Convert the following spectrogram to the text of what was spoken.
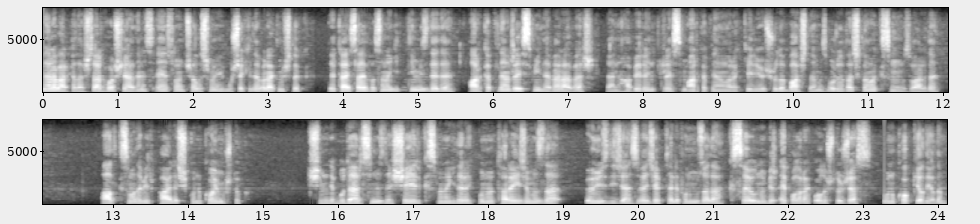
Merhaba arkadaşlar, hoş geldiniz. En son çalışmayı bu şekilde bırakmıştık. Detay sayfasına gittiğimizde de arka plan resmiyle beraber yani haberin resmi arka plan olarak geliyor. Şurada başlığımız, burada da açıklama kısmımız vardı. Alt kısma da bir paylaş ikonu koymuştuk. Şimdi bu dersimizde şehir kısmına giderek bunu tarayıcımızda ön izleyeceğiz ve cep telefonumuza da kısa yolunu bir app olarak oluşturacağız. Bunu kopyalayalım.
